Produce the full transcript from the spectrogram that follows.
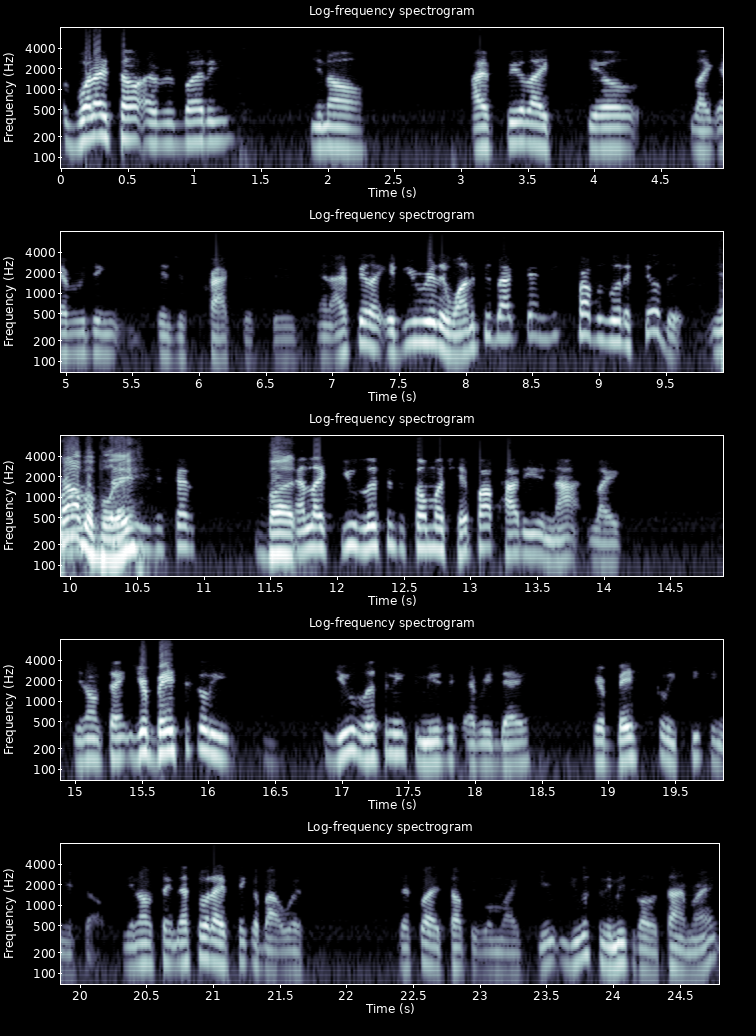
what I tell everybody, you know, I feel like skill, like everything, is just practice, dude. And I feel like if you really wanted to back then, you probably would have killed it. You know what I'm Probably. saying? You just got, But and like you listen to so much hip hop, how do you not like? You know what I'm saying? You're basically you listening to music every day. You're basically teaching yourself. You know what I'm saying? That's what I think about with. That's why I tell people, I'm like, you, you listen to music all the time, right?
